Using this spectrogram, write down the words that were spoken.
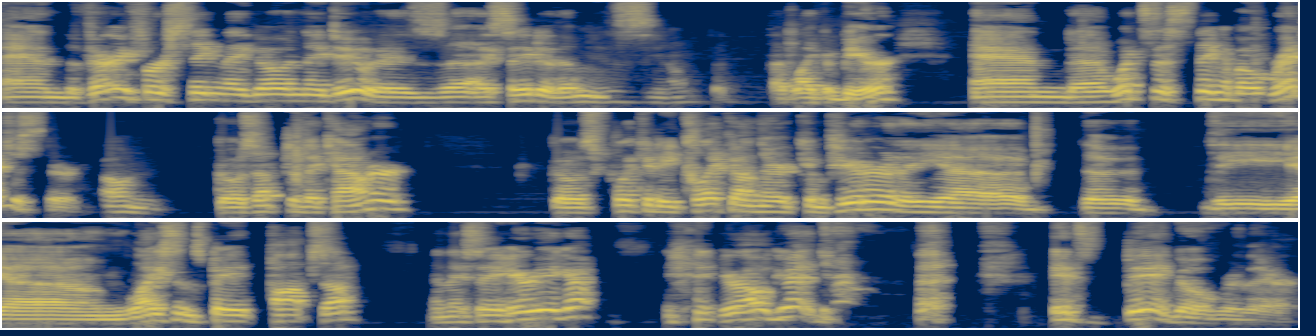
and the very first thing they go and they do is uh, I say to them, "Is you know, I'd like a beer." And uh, what's this thing about register? Oh, goes up to the counter, goes clickety click on their computer. The uh, the the um, license plate pops up, and they say, "Here you go, you're all good." it's big over there.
